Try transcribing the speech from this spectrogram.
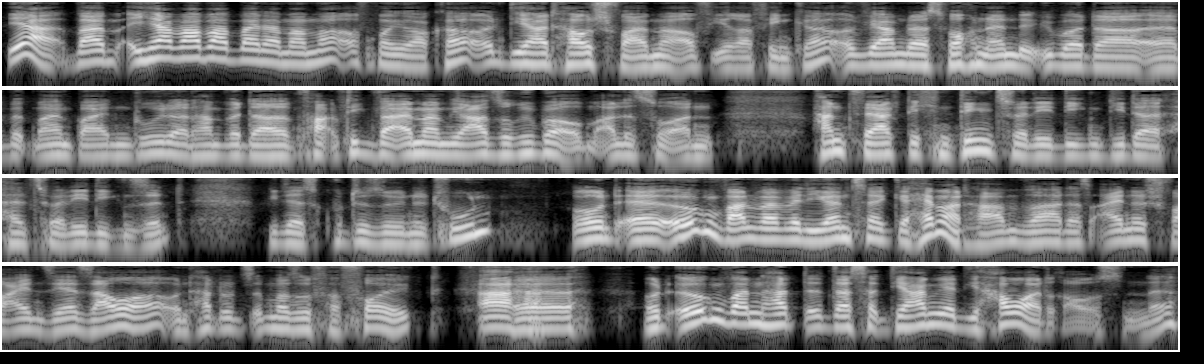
Ja, weil ich war bei meiner Mama auf Mallorca und die hat Hausschweine auf ihrer Finca und wir haben das Wochenende über da äh, mit meinen beiden Brüdern haben wir da fliegen wir einmal im Jahr so rüber, um alles so an handwerklichen Dingen zu erledigen, die da halt zu erledigen sind, wie das gute Söhne tun. Und äh, irgendwann, weil wir die ganze Zeit gehämmert haben, war das eine Schwein sehr sauer und hat uns immer so verfolgt. Aha. Äh, und irgendwann hat das, die haben ja die Hauer draußen, ne?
